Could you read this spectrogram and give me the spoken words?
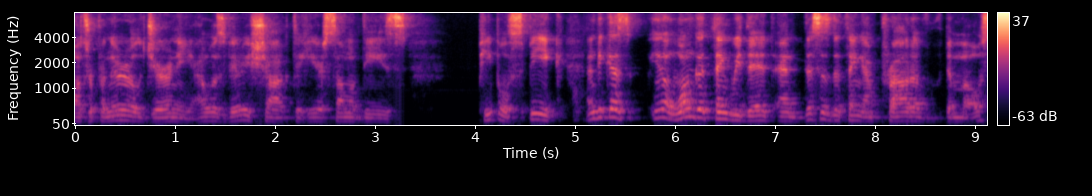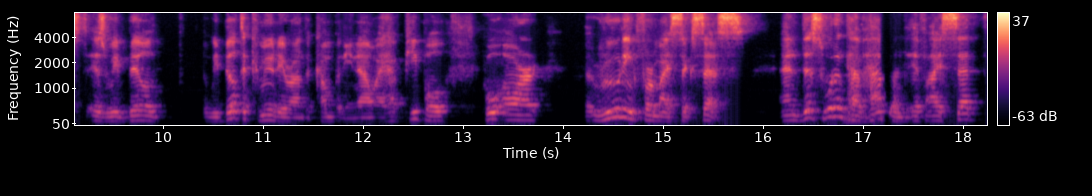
entrepreneurial journey. I was very shocked to hear some of these people speak. And because, you know, one good thing we did, and this is the thing I'm proud of the most, is we built we built a community around the company. Now I have people who are rooting for my success. And this wouldn't have happened if I sat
